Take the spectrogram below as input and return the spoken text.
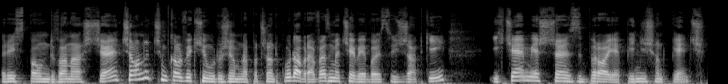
respawn 12. Czy one czymkolwiek się różnią na początku? Dobra, wezmę ciebie, bo jesteś rzadki. I chciałem jeszcze zbroję, 55.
